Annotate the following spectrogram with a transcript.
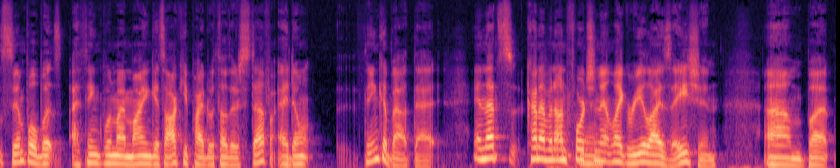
simple, but I think when my mind gets occupied with other stuff, I don't think about that, and that's kind of an unfortunate like realization. Um, but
